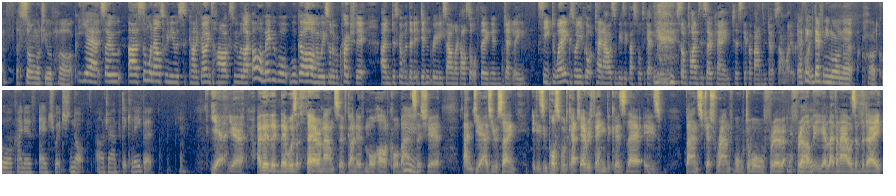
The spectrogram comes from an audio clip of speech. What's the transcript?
a, a song or two of Hark? Yeah, so uh, someone else we knew was kind of going to Hark, so We were like, oh, maybe we'll we'll go along, and we sort of approached it and discovered that it didn't really sound like our sort of thing, and gently seeked away. Because when you've got ten hours of music festival to get through, sometimes it's okay to skip a band who don't sound like you're. I Gonna think like definitely more on the hardcore kind of edge, which not our jam particularly, but Yeah, yeah. I think that there was a fair amount of kind of more hardcore bands Hmm. this year, and yeah, as you were saying, it is impossible to catch everything because there is bands just rammed wall to wall through, throughout Absolutely. the eleven hours of the day.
